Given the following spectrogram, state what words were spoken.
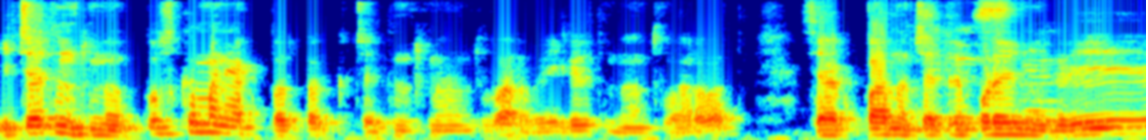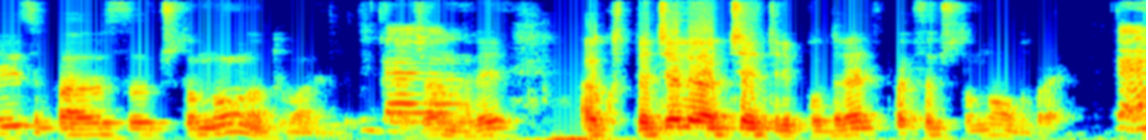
и четенето ме отпуска, ама някой път пък четенето ме натоварва. Игрите ме натоварват. Сега ако падна 4 Зависи, поредни игри, се пада се чувствам много натоварен. да Да, кажа. Нали? Ако спечеля 4 подред, пък се чувствам много добре. Да.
